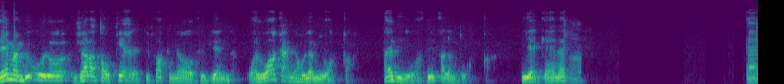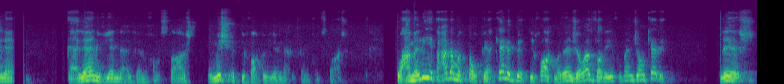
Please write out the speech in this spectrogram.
دائما بيقولوا جرى توقيع الاتفاق النووي في فيينا والواقع إنه لم يوقع. هذه وثيقة لم توقع. هي كانت إعلان. إعلان فيينا 2015 ومش اتفاق فيينا 2015 وعملية عدم التوقيع كانت باتفاق ما بين جواد ظريف وبين جون كيري. ليش؟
